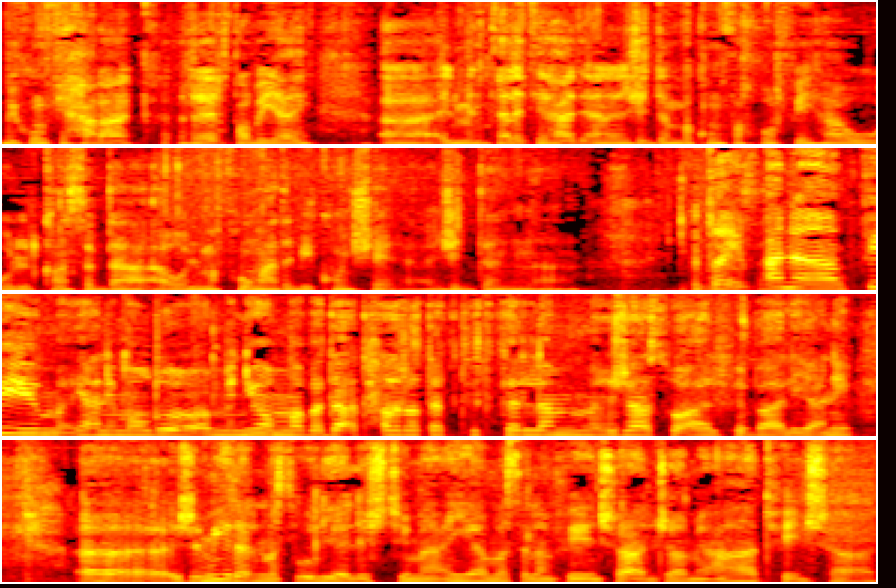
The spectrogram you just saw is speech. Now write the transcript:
بيكون في حراك غير طبيعي. آه ال mentality هذه أنا جدا بكون فخور فيها وال concept ده أو المفهوم هذا بيكون شيء جدا آه طيب أنا في يعني موضوع من يوم ما بدأت حضرتك تتكلم جاء سؤال في بالي يعني آه، جميلة المسؤولية الاجتماعية مثلا في إنشاء الجامعات في إنشاء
